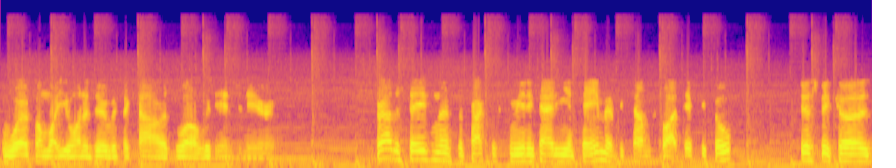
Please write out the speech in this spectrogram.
work on what you want to do with the car as well with engineering. Throughout the season, as the practice communicating your team, it becomes quite difficult just because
